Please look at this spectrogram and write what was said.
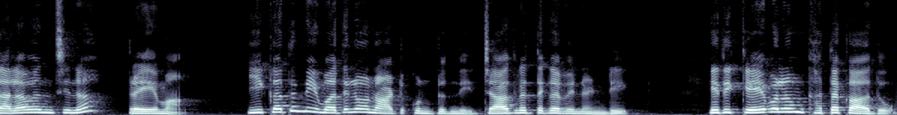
తల వంచిన ప్రేమ. ఈ కథ మీ మదిలో నాటుకుంటుంది. జాగ్రత్తగా వినండి. ఇది కేవలం కథ కాదు.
